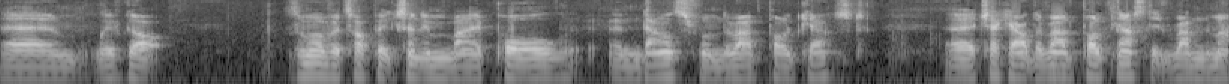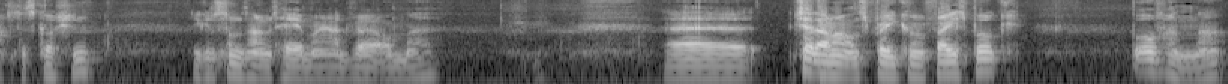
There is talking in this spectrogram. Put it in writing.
Um, we've got some other topics sent in by Paul and Daz from the Rad Podcast. Uh, check out the Rad Podcast, it's Random Ass Discussion. You can sometimes hear my advert on there. Uh, check them out on Spreaker and Facebook. But other than that,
